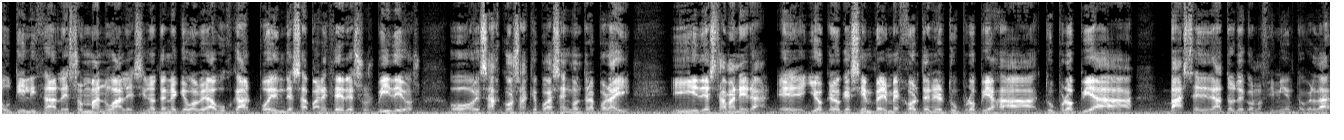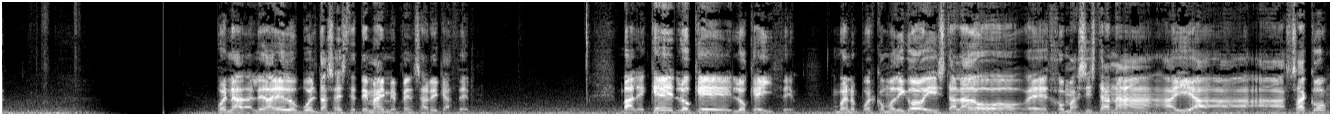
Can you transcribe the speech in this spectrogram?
utilizar esos manuales y no tener que volver a buscar. Pueden desaparecer esos vídeos o esas cosas que puedas encontrar por ahí y de esta manera eh, yo creo que siempre es mejor tener tu propia, tu propia base de datos de conocimiento, ¿verdad? Pues nada, le daré dos vueltas a este tema y me pensaré qué hacer. Vale, ¿qué es lo que, lo que hice? Bueno, pues como digo, he instalado eh, Home Assistant ahí a saco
